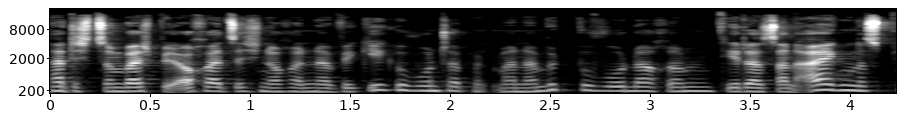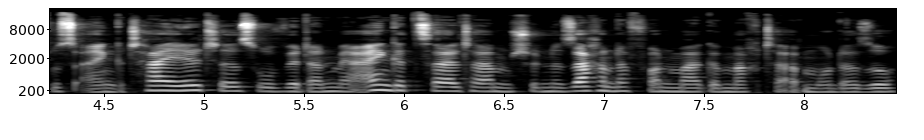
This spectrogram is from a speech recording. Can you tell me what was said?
Hatte ich zum Beispiel auch, als ich noch in der WG gewohnt habe mit meiner Mitbewohnerin, jeder sein eigenes plus ein geteiltes, wo wir dann mehr eingezahlt haben, schöne Sachen davon mal gemacht haben oder so.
